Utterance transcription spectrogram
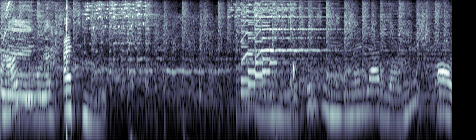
Boring. Atmıyor. Şimdi neler varmış? Al.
